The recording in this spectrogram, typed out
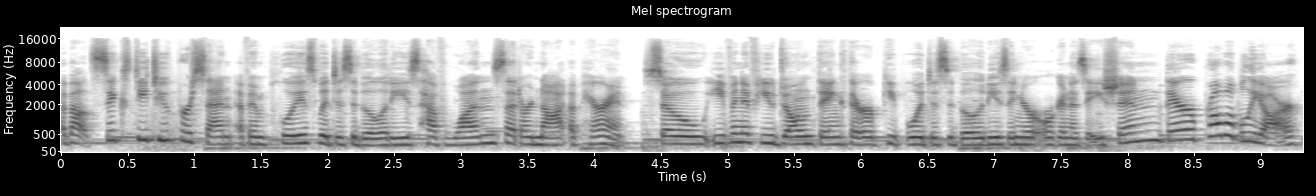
About 62% of employees with disabilities have ones that are not apparent. So even if you don't think there are people with disabilities in your organization, there probably are.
